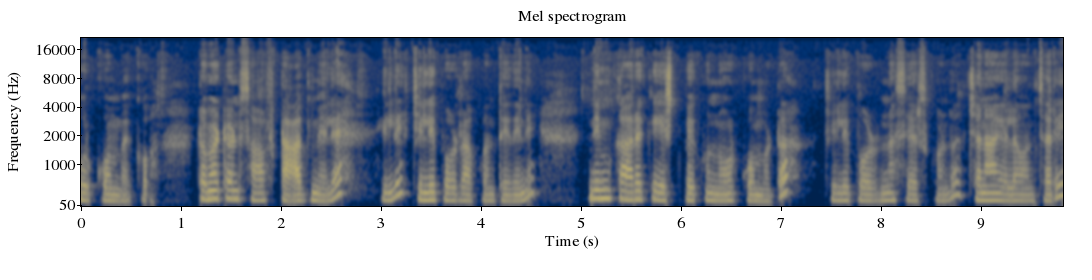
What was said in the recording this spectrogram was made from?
ಹುರ್ಕೊಬೇಕು. ಟೊಮೆಟೊ ಹಣ್ಣು ಸಾಫ್ಟ್ ಆದಮೇಲೆ ಇಲ್ಲಿ ಚಿಲ್ಲಿ ಪೌಡ್ರ್ ಹಾಕ್ಕೊತಿದ್ದೀನಿ. ನಿಮ್ಮ ಖಾರಕ್ಕೆ ಎಷ್ಟು ಬೇಕು ನೋಡ್ಕೊಂಬಿಟ್ಟು ಚಿಲ್ಲಿ ಪೌಡ್ರನ್ನ ಸೇರಿಸ್ಕೊಂಡು ಚೆನ್ನಾಗೆಲ್ಲ ಒಂದು ಸರಿ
